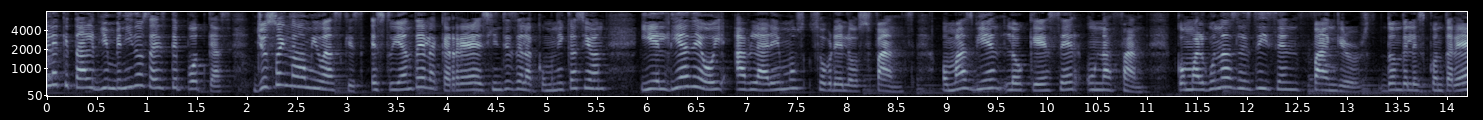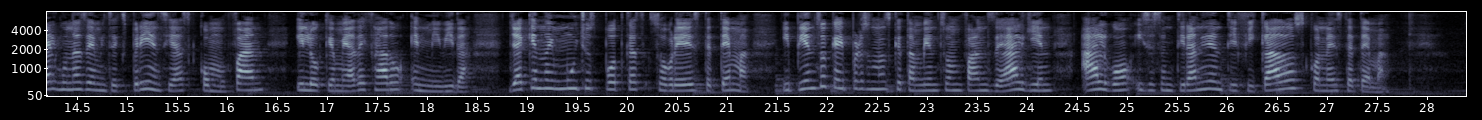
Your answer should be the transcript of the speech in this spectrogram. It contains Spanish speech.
Hola, ¿qué tal? Bienvenidos a este podcast. Yo soy Naomi Vázquez, estudiante de la carrera de Ciencias de la Comunicación y el día de hoy hablaremos sobre los fans, o más bien lo que es ser una fan, como algunas les dicen fangirls, donde les contaré algunas de mis experiencias como fan y lo que me ha dejado en mi vida, ya que no hay muchos podcasts sobre este tema y pienso que hay personas que también son fans de alguien, algo y se sentirán identificados con este tema.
